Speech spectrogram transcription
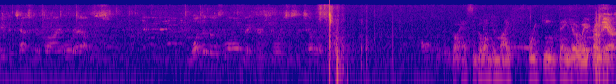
aid to testify or else. One of those lawmakers joins us to tell us. Oh, has to go into my freaking thing. Get away from there.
